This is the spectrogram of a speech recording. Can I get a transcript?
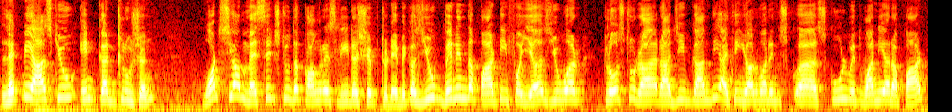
let me ask you in conclusion, what's your message to the Congress leadership today? Because you've been in the party for years. You were close to Ra- Rajiv Gandhi. I think you all were in sc- uh, school with one year apart.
